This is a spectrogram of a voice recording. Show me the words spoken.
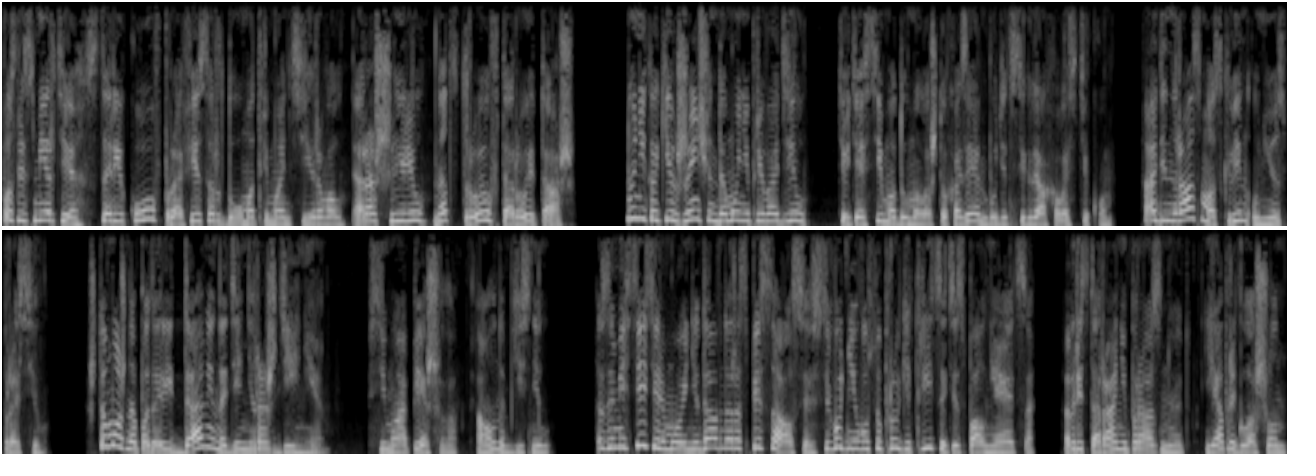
После смерти стариков профессор дом отремонтировал, расширил, надстроил второй этаж. Ну, никаких женщин домой не приводил. Тетя Сима думала, что хозяин будет всегда холостяком. Один раз Москвин у нее спросил, что можно подарить даме на день рождения. Сима опешила, а он объяснил. «Заместитель мой недавно расписался, сегодня его супруге 30 исполняется, в ресторане празднуют, я приглашен.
